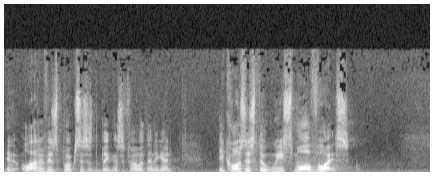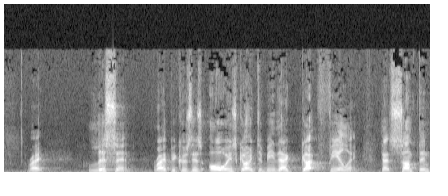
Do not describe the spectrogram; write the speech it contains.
in a lot of his books, this is the bigness of fellow within again, he calls this the wee small voice. Right? Listen, right? Because there's always going to be that gut feeling that something,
